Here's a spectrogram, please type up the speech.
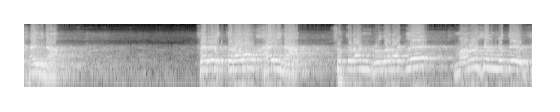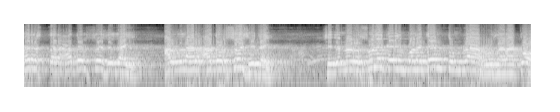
খায় না। ফেরেস্তারাও খায় না। সুতরাং রোজা রাখলে মানুষের মধ্যে ফেরেস্তার আদর্শ এসে যায়, আল্লাহর আদর্শ এসে যায়। সেজন্য রসুল করিম বলেছেন, তোমরা রোজা রাখো।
